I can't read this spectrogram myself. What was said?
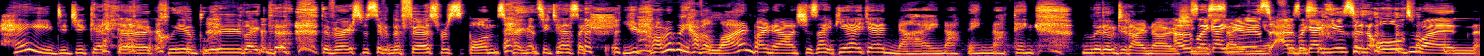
Hey, did you get the Clearblue like the the very specific the first response pregnancy test? Like you'd probably have a line by now." And she's like, "Yeah, yeah, no, nothing, nothing." Little did I know. I was like, I used I was like I used an old one.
